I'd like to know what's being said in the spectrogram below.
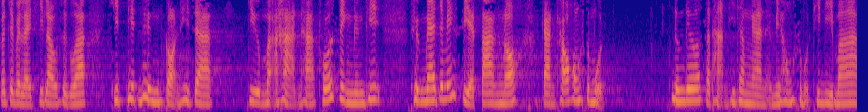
ก็จะเป็นอะไรที่เราสึกว่าคิดนิดนึงก่อนที่จะยืมมาอ่านนะคะเพราะสิ่งหนึ่งที่ถึงแม้จะไม่เสียตังค์เนาะการเข้าห้องสมุดนึกได้ว่าสถานที่ทำงานเนี่ยมีห้องสมุดที่ดีมาก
